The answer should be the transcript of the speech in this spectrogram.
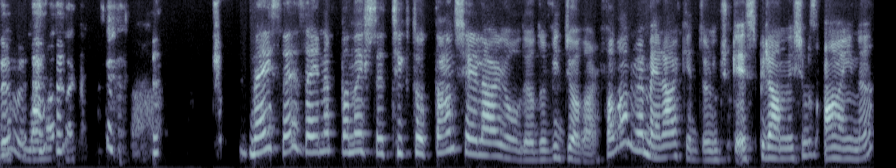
Değil mi? kullanmazsak. Neyse Zeynep bana işte TikTok'tan şeyler yolluyordu, videolar falan ve merak ediyorum çünkü espri anlayışımız aynı.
